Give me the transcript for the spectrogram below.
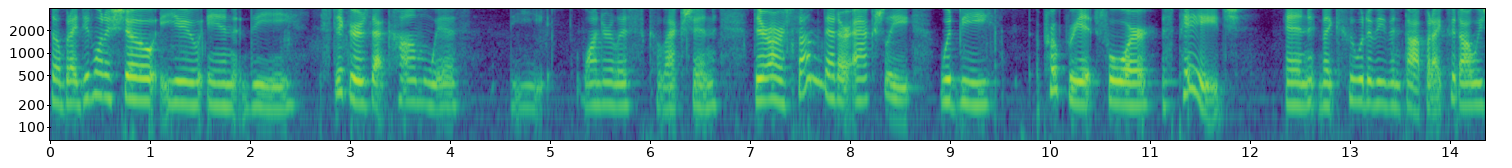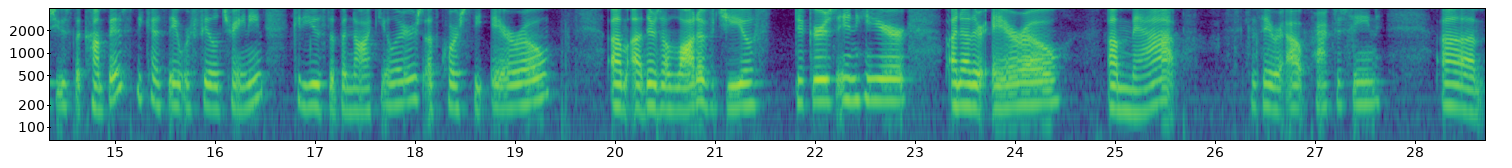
So, but I did want to show you in the stickers that come with the Wanderlust collection. There are some that are actually would be appropriate for this page. And like who would have even thought, but I could always use the compass because they were field training. Could use the binoculars, of course the arrow. Um, uh, there's a lot of geo stickers in here. Another arrow, a map, because they were out practicing. Um,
